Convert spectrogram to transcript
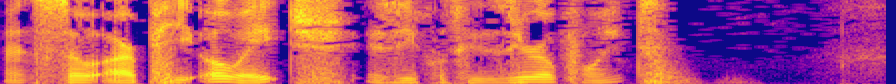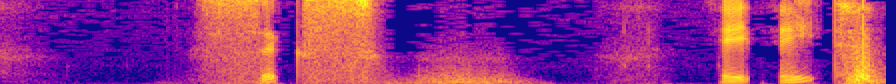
And so our POH is equal to 0 0.688.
